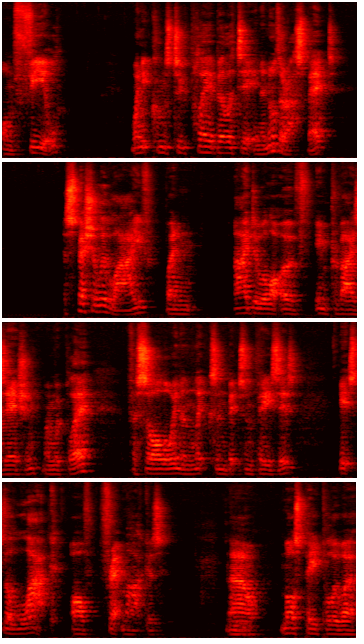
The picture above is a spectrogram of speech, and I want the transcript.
on feel, when it comes to playability in another aspect, especially live, when I do a lot of improvisation when we play for soloing and licks and bits and pieces, it's the lack of fret markers. Mm-hmm. Now, most people who are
